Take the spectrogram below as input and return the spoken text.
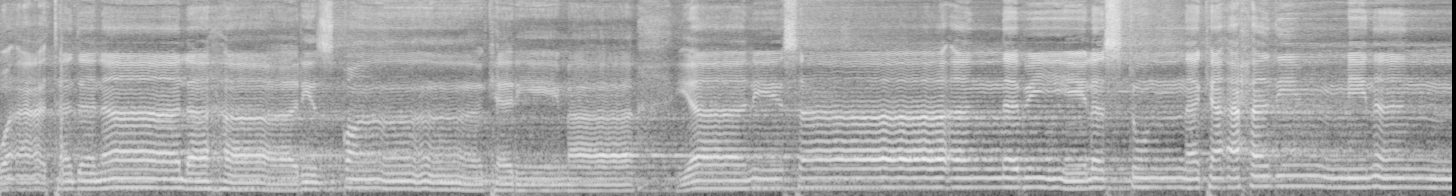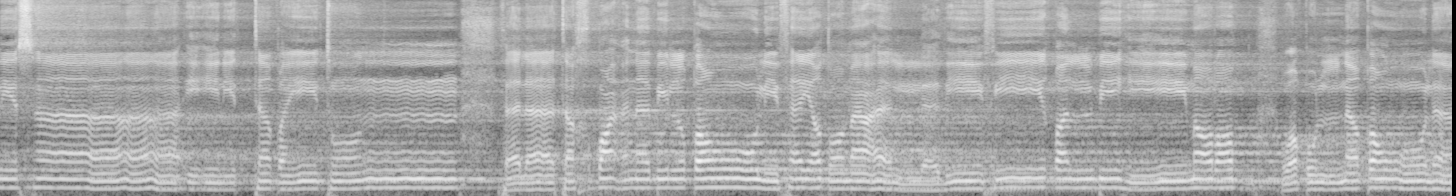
وأعتدنا لها رزقا كريما. يا نساء النبي لستن كأحد من النساء إن اتقيتن فلا تخضعن بالقول فيطمع الذي في قلبه مرض. وقلن قولا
